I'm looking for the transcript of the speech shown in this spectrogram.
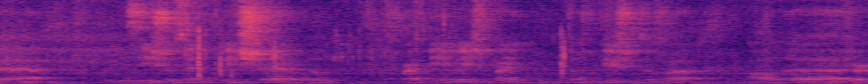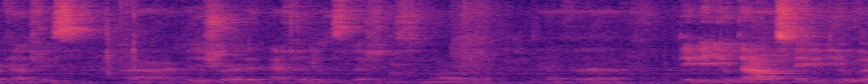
uh, these issues, and which uh, will of course be enriched by contributions of uh, all uh, your countries. Uh, I'm pretty sure that after the discussions tomorrow, we'll have maybe new doubts, maybe new,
